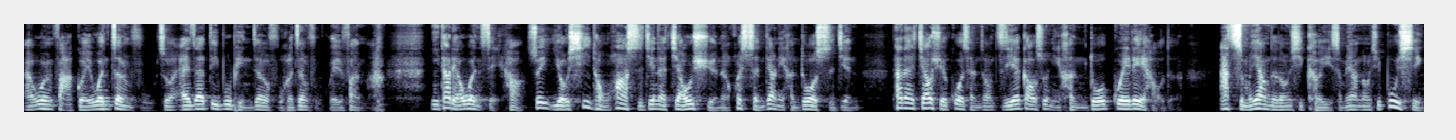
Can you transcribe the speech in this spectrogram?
啊，问法规，问政府，说，哎，这地不平，这个符合政府规范吗？你到底要问谁？哈，所以有系统化时间的教学呢，会省掉你很多的时间。他在教学过程中，直接告诉你很多归类好的啊，什么样的东西可以，什么样的东西不行，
